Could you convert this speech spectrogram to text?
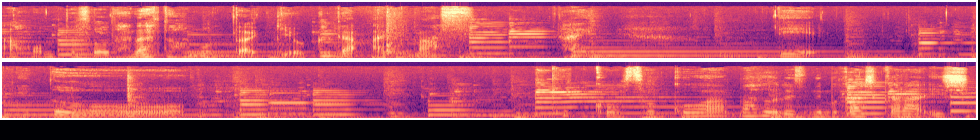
あ本当そうだなと思った記憶があります。はい、でえっと構そこは、まあ、そうですね昔から意識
